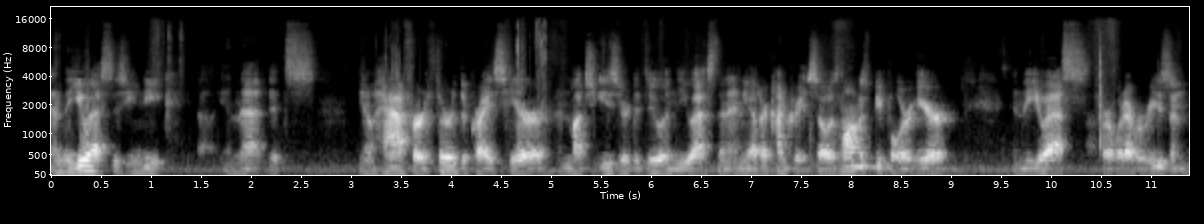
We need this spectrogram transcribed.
And the U.S. is unique uh, in that it's you know half or a third the price here, and much easier to do in the U.S. than any other country. So as long as people are here in the U.S. for whatever reason,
